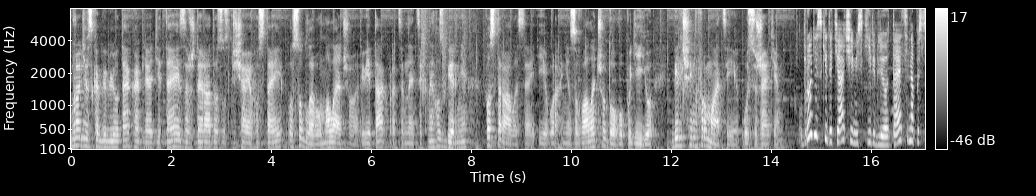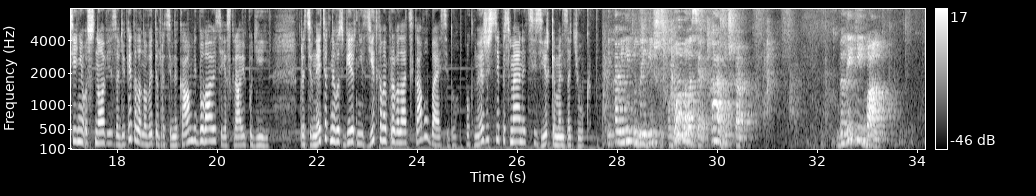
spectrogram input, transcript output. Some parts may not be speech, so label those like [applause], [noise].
Бродівська бібліотека для дітей завжди радо зустрічає гостей, особливо малечу. Відтак працівниці книгозбірні постаралися і організували чудову подію. Більше інформації у сюжеті. У Бродівській дитячій міській бібліотеці на постійній основі завдяки талановитим працівникам відбуваються яскраві події. Працівниця книгозбірні з дітками провела цікаву бесіду по книжечці письменниці Зірки Мензатюк. Яка мені тут найбільше сподобалася, казочка Великий бал.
